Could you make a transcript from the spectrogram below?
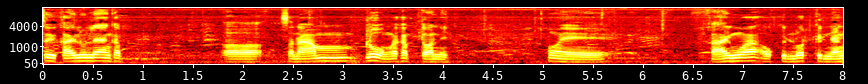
ซื้อขายรุนแรงครับเอ่อสนามโล่งแล้วครับ ตอนนี้ห้อยขายงัวเอาขึ้นรถขึ้นยัง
